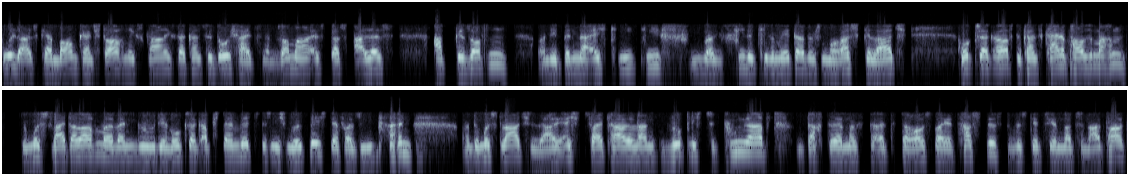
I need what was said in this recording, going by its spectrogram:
cool. Da ist kein Baum, kein Strauch, nichts, gar nichts. Da kannst du durchheizen. Im Sommer ist das alles abgesoffen. Und ich bin da echt knietief über viele Kilometer durch den Morast gelatscht. Rucksack auf, du kannst keine Pause machen. Du musst weiterlaufen, weil wenn du den Rucksack abstellen willst, ist nicht möglich. Der versiegt dann. Und du musst latschen. Da habe ich echt zwei Tage lang wirklich zu tun gehabt und dachte, als daraus war, jetzt hast du es, du bist jetzt hier im Nationalpark.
